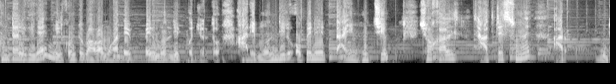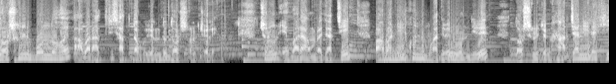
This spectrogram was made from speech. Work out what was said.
ঘণ্টা লেগে যায় নীলকণ্ঠ বাবা মহাদেবের মন্দির পর্যন্ত। আর এই মন্দির ওপেনের টাইম হচ্ছে সকাল সাতটার সময় আর দর্শনের বন্ধ হয় আবার রাত্রি সাতটা পর্যন্ত দর্শন চলে। চলুন এবারে আমরা যাচ্ছি বাবা নীলকণ্ঠ মহাদেবের মন্দিরে দর্শনের জন্য। আর জানিয়ে রাখি,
